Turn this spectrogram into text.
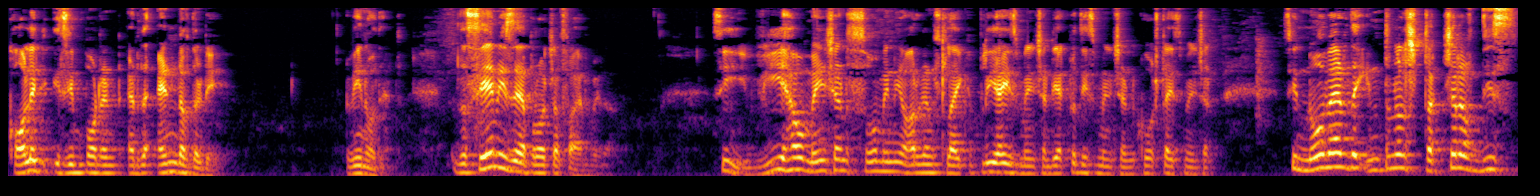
college is important at the end of the day. We know that. The same is the approach of Ayurveda See, we have mentioned so many organs like Pleeha is mentioned, Yakriti is mentioned, Koshta is mentioned. See, nowhere the internal structure of these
